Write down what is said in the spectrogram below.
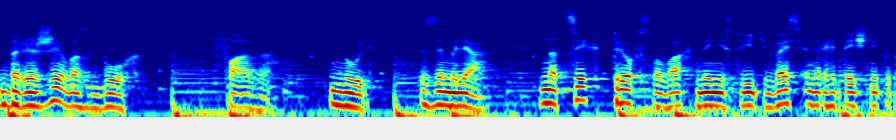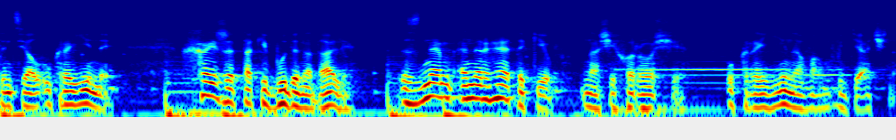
Бережи вас Бог. Фаза, нуль, земля. На цих трьох словах нині стоїть весь енергетичний потенціал України. Хай же так і буде надалі. З Днем енергетиків, наші хороші! Україна вам вдячна!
